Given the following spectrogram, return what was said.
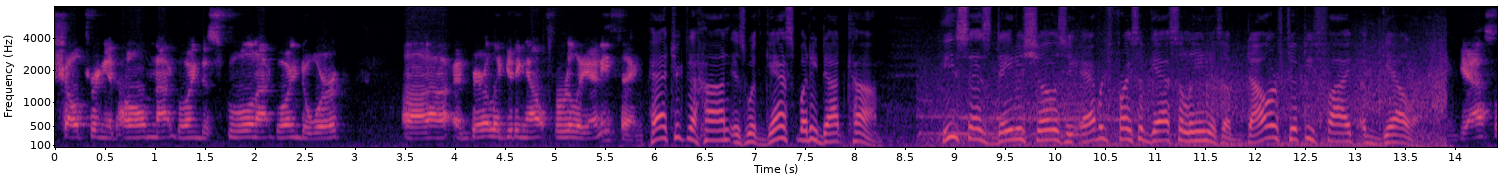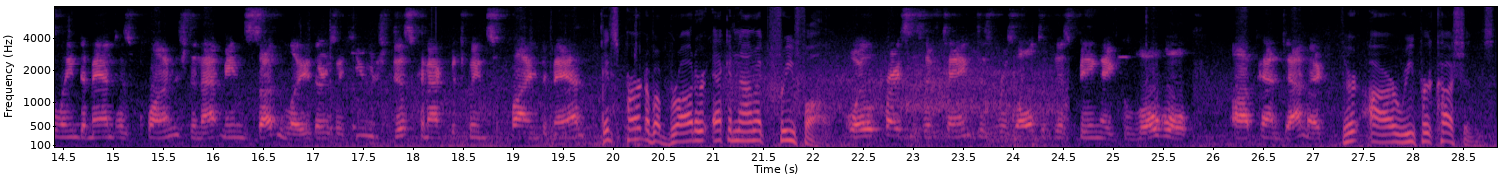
sheltering at home, not going to school, not going to work. Uh, and barely getting out for really anything. Patrick DeHaan is with GasBuddy.com. He says data shows the average price of gasoline is $1.55 a gallon gasoline demand has plunged, and that means suddenly there's a huge disconnect between supply and demand. It's part of a broader economic freefall. Oil prices have tanked as a result of this being a global uh, pandemic. There are repercussions.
